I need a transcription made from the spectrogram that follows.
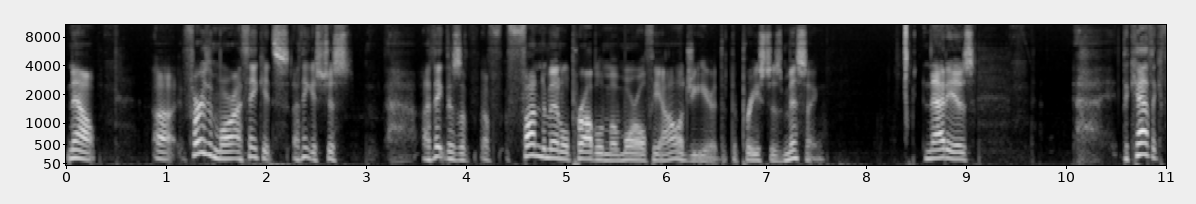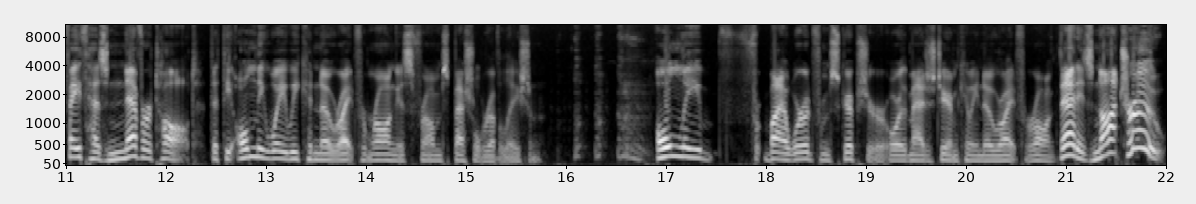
Now, uh, furthermore, I think it's I think it's just I think there's a, a fundamental problem of moral theology here that the priest is missing, and that is. The Catholic faith has never taught that the only way we can know right from wrong is from special revelation. only by a word from Scripture or the magisterium can we know right from wrong. That is not true.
